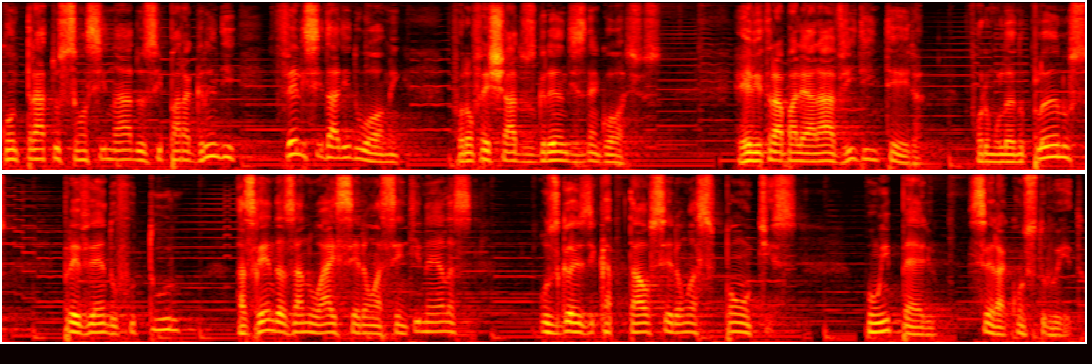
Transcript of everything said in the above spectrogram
contratos são assinados e, para grande felicidade do homem, foram fechados grandes negócios. Ele trabalhará a vida inteira, formulando planos, prevendo o futuro, as rendas anuais serão as sentinelas, os ganhos de capital serão as pontes. Um império será construído.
